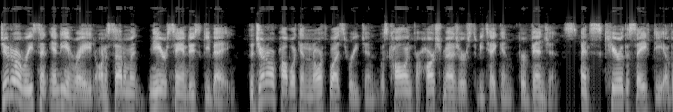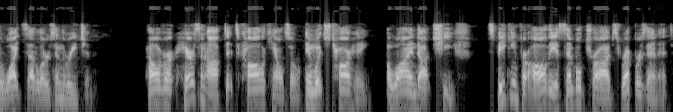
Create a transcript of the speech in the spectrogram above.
Due to a recent Indian raid on a settlement near Sandusky Bay, the general public in the Northwest region was calling for harsh measures to be taken for vengeance and to secure the safety of the white settlers in the region. However, Harrison opted to call a council in which Tarhe, a Wyandot chief, speaking for all the assembled tribes represented,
